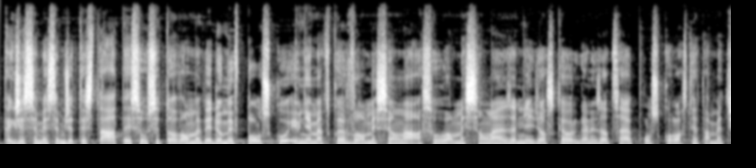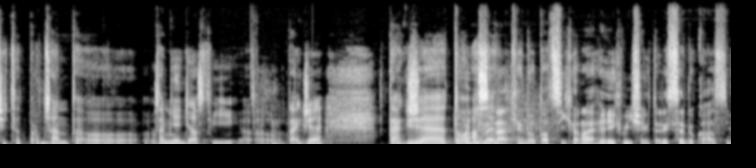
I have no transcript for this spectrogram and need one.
Takže si myslím, že ty státy jsou si toho velmi vědomi. V Polsku i v Německu je velmi silná a jsou velmi silné zemědělské organizace. Polsko vlastně tam je 30 eh, zemědělství, hmm. takže, takže to, to vidíme asi... na těch dotacích a na jejich výšek, které se dokází,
